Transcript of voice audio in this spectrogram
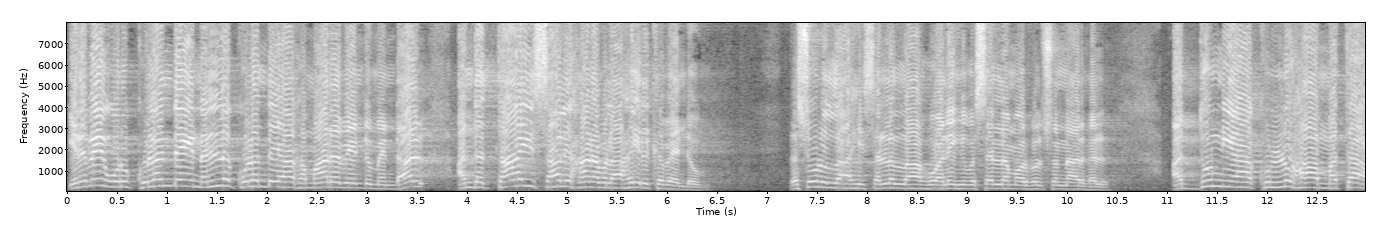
எனவே ஒரு குழந்தை நல்ல குழந்தையாக மாற வேண்டும் என்றால் அந்த தாய் சாலிஹானவளாக இருக்க வேண்டும். ரசூலுல்லாஹி சல்லல்லாஹூ அலஹி வசல்லம் அவர்கள் சொன்னார்கள் அத்துன்யா குல்லுஹா மதா.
